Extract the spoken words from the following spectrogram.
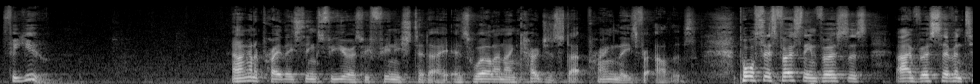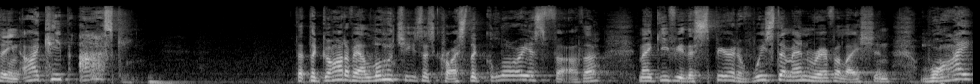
for you. And I'm going to pray these things for you as we finish today as well, and I encourage you to start praying these for others. Paul says, firstly, in, verses, uh, in verse 17, I keep asking that the God of our Lord Jesus Christ, the glorious Father, may give you the spirit of wisdom and revelation. Why?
